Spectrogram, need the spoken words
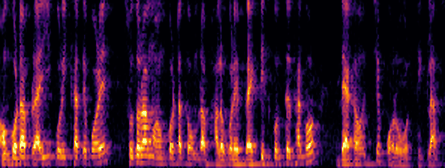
অঙ্কটা প্রায়ই পরীক্ষাতে পড়ে, সুতরাং অঙ্কটা তোমরা ভালো করে প্র্যাকটিস করতে থাকো। দেখা হচ্ছে পরবর্তী ক্লাসে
